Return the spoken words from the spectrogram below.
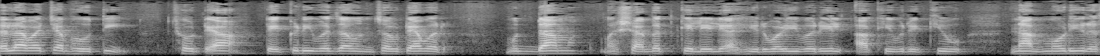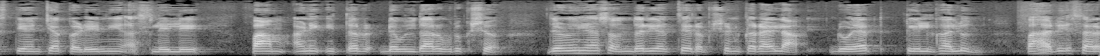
तलावाच्या भोवती छोट्या टेकडी वजा उंचवट्यावर मुद्दाम मशागत केलेल्या हिरवळीवरील आखीव रेखीव नागमोडी रस्त्यांच्या कडेनी असलेले पाम आणि इतर डौलदार वृक्ष जणू ह्या सौंदर्याचे रक्षण करायला डोळ्यात तेल घालून पहारे सार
